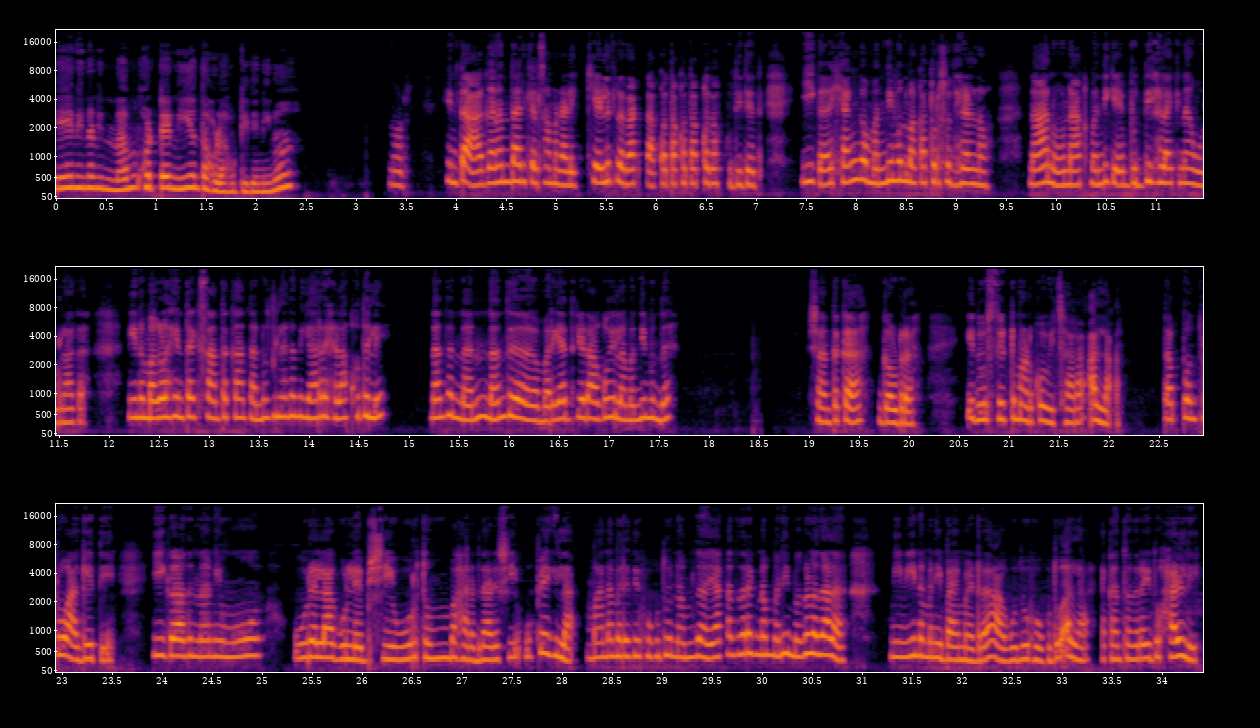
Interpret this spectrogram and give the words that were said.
ಏ, ನಿನ್ನ ನೀನು ನಮ್ಮ ಹೊಟ್ಟೆ ನೀ ಅಂತ ಹುಳ ಹುಟ್ಟಿದೆ ನೀನು? ನೋಡ್ರಿ ಇಂಥ ಗರಂದಾರಿ ಕೆಲಸ ಮಾಡಾಳಿ. ಕೇಳಿದ್ರೆ ರಕ್ತ ತಕ್ಕೋ ತಕ್ಕೋ ತಕ್ಕೋ ಕುದಿತೈತಿ. ಈಗ ಹೆಂಗೆ ಮಂದಿ ಮುಂದೆ ಮಕ ತೋರಿಸೋದು ಹೇಳಿ ನಾನು ನಾಲ್ಕು ಮಂದಿಗೆ ಬುದ್ಧಿ ಹೇಳಕಿನ ಊರಾಗ. ನಿನ್ನ ಮಗಳ ಹಿಂತಾಗಿ ಶಾಂತಕ ಅಂತ ಅನ್ನೋದಿಲ್ಲ ನನಗೆ ಯಾರು ಹೇಳಕ್ಕೆ ಹೋದಲ್ಲಿ. ನಂದು ನನ್ನ ನಂದು ಮರ್ಯಾದೆಗೇಡ ಇಲ್ಲ ಮಂದಿ ಮುಂದೆ. ಶಾಂತಕ, ಗೌಡ್ರ, ಇದು ಸಿಟ್ಟು ಮಾಡ್ಕೋ ವಿಚಾರ ಅಲ್ಲ. ತಪ್ಪಂತರೂ ಆಗೈತಿ. ಈಗ ಅದನ್ನು ನೀವು ಊರೆಲ್ಲ ಗುಲ್ಲೆಬ್ಸಿ, ಊರು ತುಂಬ ಹರಿದಾಡಿಸಿ ಉಪಯೋಗಿಲ್ಲ. ಮಾನ ಮರ್ಯಾದೆ ಹೋಗೋದು ನಮ್ದು. ಯಾಕಂದ್ರೆ ನಮ್ಮ ಮನೆ ಮಗಳದಾಳ. ನೀವು ಈ ನಮ್ಮನೆ ಬಾಯ್ ಮಾಡ್ರೆ ಆಗೋದು ಹೋಗೋದು ಅಲ್ಲ. ಯಾಕಂತಂದ್ರೆ ಇದು ಹಳ್ಳಿ.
